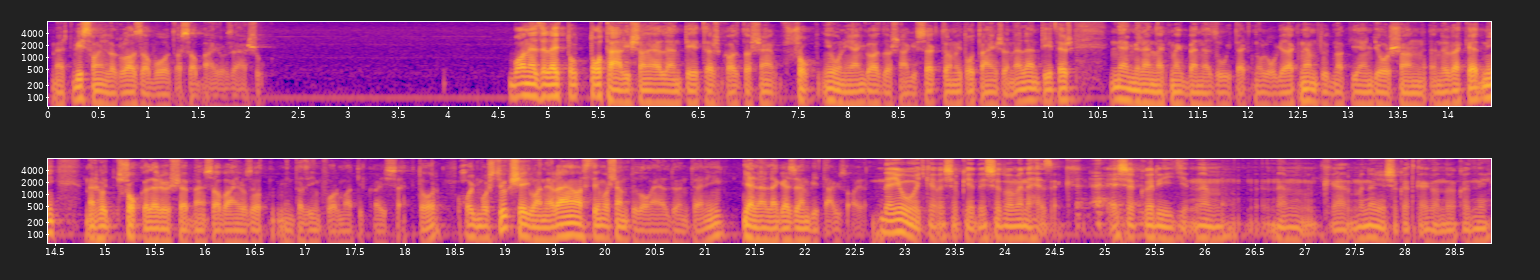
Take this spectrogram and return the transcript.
mert viszonylag laza volt a szabályozásuk van ezzel egy to- totálisan ellentétes gazdaság, sok jó néhány gazdasági szektor, ami totálisan ellentétes, nem jelennek meg benne az új technológiák, nem tudnak ilyen gyorsan növekedni, mert hogy sokkal erősebben szabályozott, mint az informatikai szektor. Hogy most szükség van-e rá, azt én most nem tudom eldönteni. Jelenleg ezen viták zajlanak. De jó, hogy kevesebb kérdésed van, mert nehezek. És akkor így nem, nem kell, mert nagyon sokat kell gondolkodni.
